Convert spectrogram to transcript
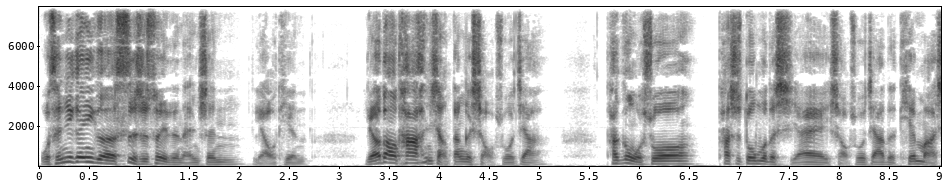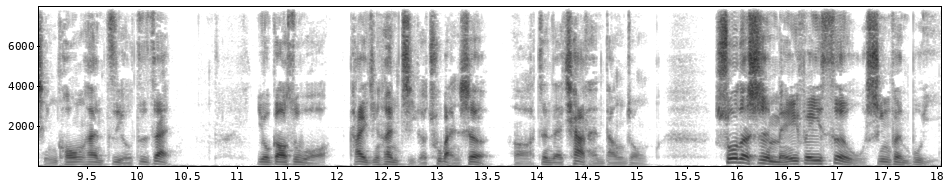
我曾经跟一个四十岁的男生聊天，聊到他很想当个小说家，他跟我说。他是多么的喜爱小说家的天马行空和自由自在，又告诉我他已经和几个出版社啊正在洽谈当中，说的是眉飞色舞、兴奋不已，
